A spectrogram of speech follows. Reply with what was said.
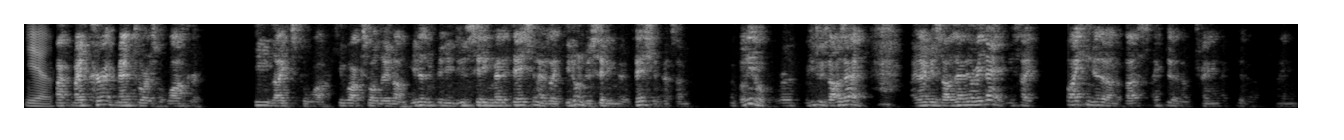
yeah. My, my current mentor is a walker. He likes to walk. He walks all day long. He doesn't really do sitting meditation. I was like, you don't do sitting meditation. That's unbelievable. We're, do zazen. And I do zazen every day. He's like, well, I can do that on the bus. I can do that on the train. I can do that on the plane.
